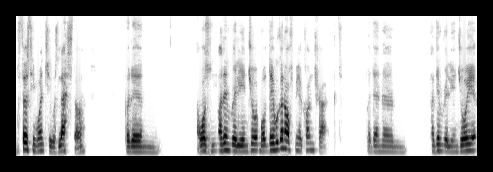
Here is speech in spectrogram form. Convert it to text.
the first team I went to was Leicester, but um, I wasn't. I didn't really enjoy. Well, they were going to offer me a contract, but then um, I didn't really enjoy it.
